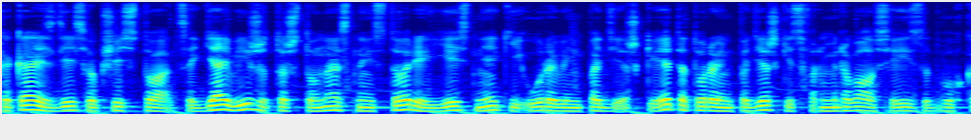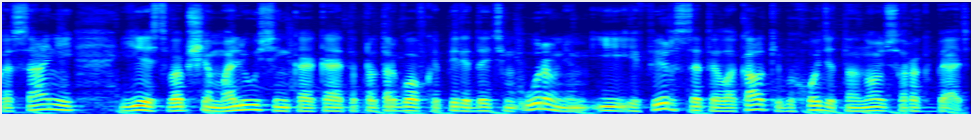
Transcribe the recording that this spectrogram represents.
Какая здесь вообще ситуация? Я вижу то, что у нас на истории есть некий уровень поддержки. Этот уровень поддержки сформировался из-за двух касаний. Есть вообще малюсенькая какая-то проторговка перед этим уровнем, уровнем, и эфир с этой локалки выходит на 0.45.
